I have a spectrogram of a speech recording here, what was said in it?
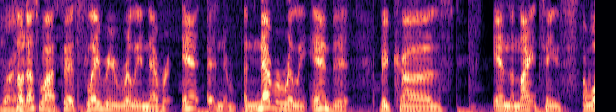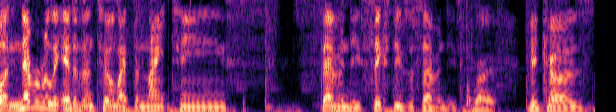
Right. So that's why I said slavery really never en- uh, never really ended because in the 19 well it never really ended until like the 1970s 60s or 70s right. Because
